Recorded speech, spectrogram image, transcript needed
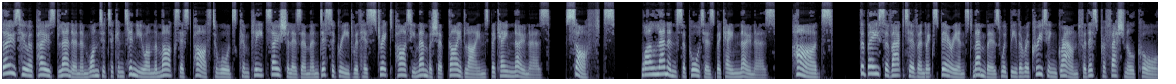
Those who opposed Lenin and wanted to continue on the Marxist path towards complete socialism and disagreed with his strict party membership guidelines became known as softs, while Lenin supporters became known as hards. The base of active and experienced members would be the recruiting ground for this professional corps.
